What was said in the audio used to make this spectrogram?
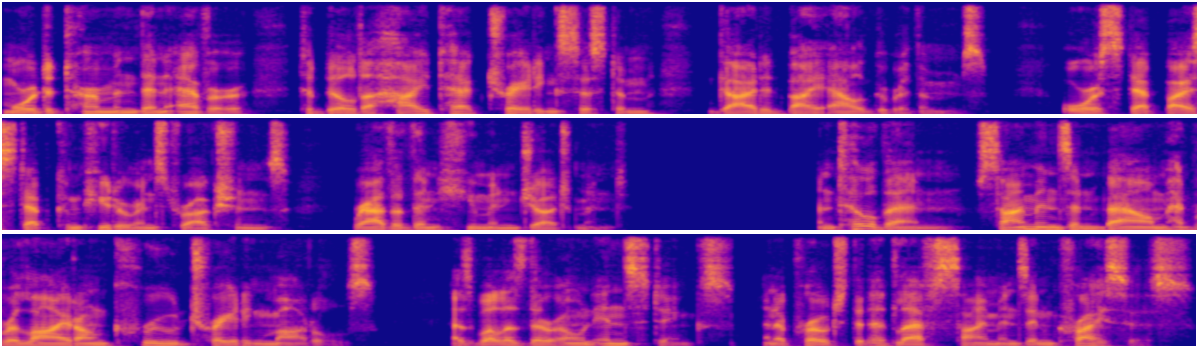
more determined than ever to build a high tech trading system guided by algorithms, or step by step computer instructions rather than human judgment. Until then, Simons and Baum had relied on crude trading models, as well as their own instincts, an approach that had left Simons in crisis.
